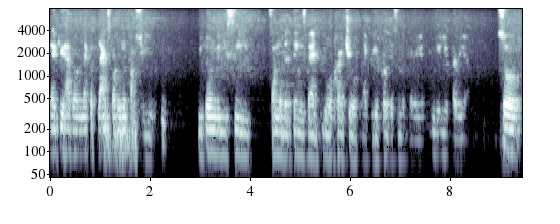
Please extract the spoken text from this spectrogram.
like you have a like a blind spot when it comes to you. You don't really see some of the things that will hurt you, like your progress in the career, in your, career. So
